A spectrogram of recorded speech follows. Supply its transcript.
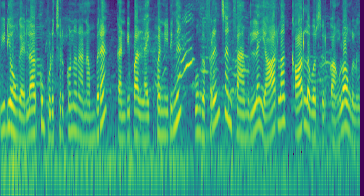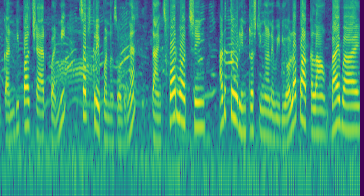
வீடியோ உங்கள் எல்லாருக்கும் பிடிச்சிருக்குன்னு நான் நம்புகிறேன் கண்டிப்பாக லைக் பண்ணிவிடுங்க உங்கள் ஃப்ரெண்ட்ஸ் அண்ட் ஃபேமிலியில் யாரெல்லாம் கார் லவர்ஸ் இருக்காங்களோ அவங்களுக்கு கண்டிப்பாக ஷேர் பண்ணி சப்ஸ்கிரைப் பண்ண சொல்லுங்கள் தேங்க்ஸ் ஃபார் வாட்சிங் அடுத்த ஒரு இன்ட்ரெஸ்டிங்கான வீடியோவில் பார்க்கலாம். பாய் பாய்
